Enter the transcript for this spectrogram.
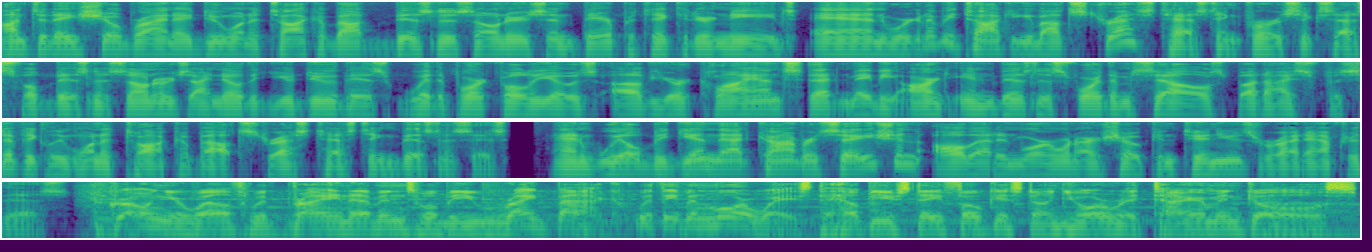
On today's show, Brian, I do want to talk about business owners and their particular needs. And we're going to be talking about stress testing for successful business owners. I know that you do this with the portfolios of your clients that maybe aren't in business for themselves, but I specifically want to talk about stress testing businesses. And we'll begin that conversation, all that and more when our show continues right after this. Growing Your Wealth with Brian Evans will be right back with even more ways to help you stay focused on your retirement goals.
